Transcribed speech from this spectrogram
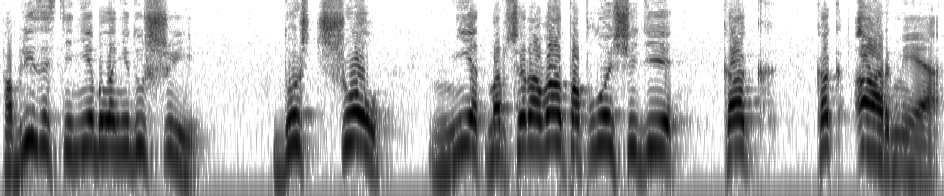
Поблизости не было ни души. Дождь шел, нет, маршировал по площади, как, как армия.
